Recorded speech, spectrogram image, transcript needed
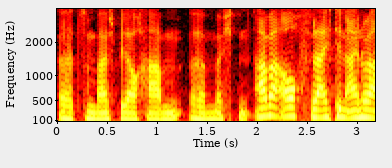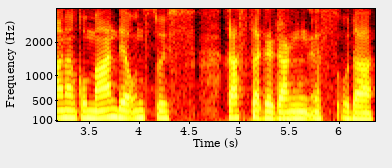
äh, zum Beispiel auch haben äh, möchten. Aber auch vielleicht den einen oder anderen Roman, der uns durchs Raster gegangen ist oder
